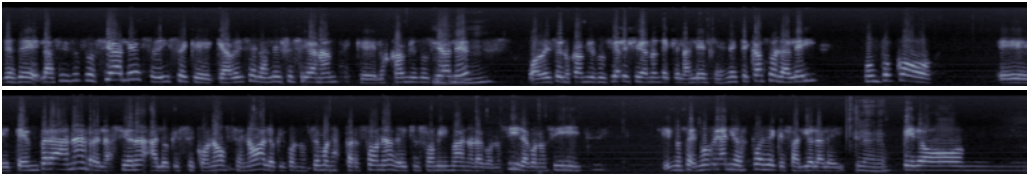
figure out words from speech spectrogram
desde las ciencias sociales se dice que, que a veces las leyes llegan antes que los cambios sociales o a veces los cambios sociales llegan antes que las leyes. En este caso la ley fue un poco eh, temprana en relación a, lo que se conoce, ¿no? A lo que conocemos las personas. De hecho, yo misma no la conocí, la conocí, eh, no sé, nueve años después de que salió la ley. Claro. Pero mm,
